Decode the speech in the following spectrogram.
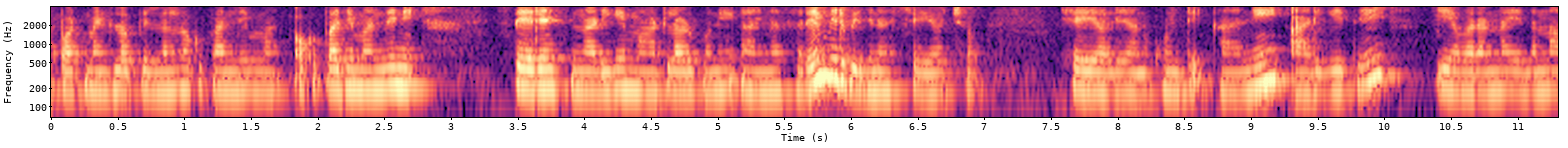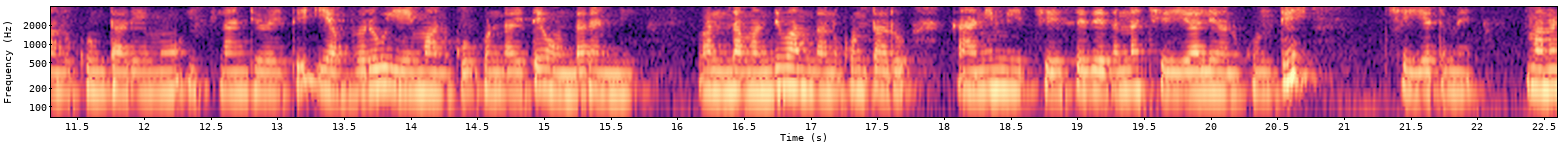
అపార్ట్మెంట్లో పిల్లల్ని ఒక పది ఒక పది మందిని పేరెంట్స్ని అడిగి మాట్లాడుకొని అయినా సరే మీరు బిజినెస్ చేయొచ్చు. చేయాలి అనుకుంటే. కానీ అడిగితే ఎవరన్నా ఏదన్నా అనుకుంటారేమో ఇట్లాంటివి అయితే ఎవ్వరూ ఏం అనుకోకుండా అయితే ఉండరండి. వంద మంది వంద అనుకుంటారు. కానీ మీరు చేసేది ఏదన్నా చేయాలి అనుకుంటే చెయ్యటమే. మనం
